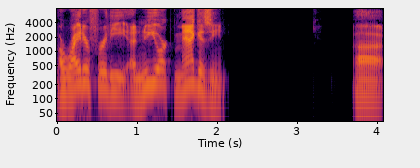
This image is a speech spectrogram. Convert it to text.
A writer for the uh, New York Magazine. Uh,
